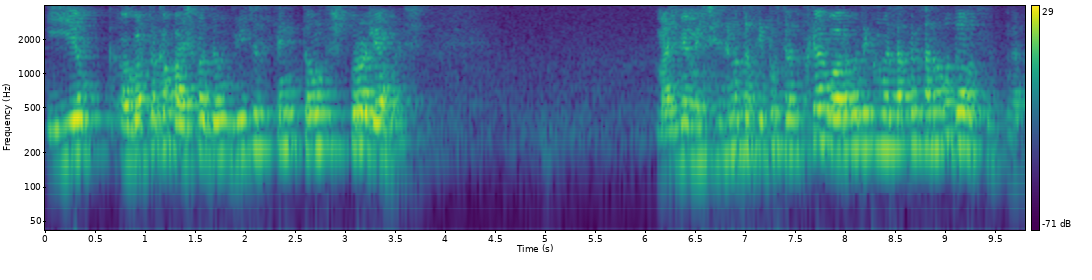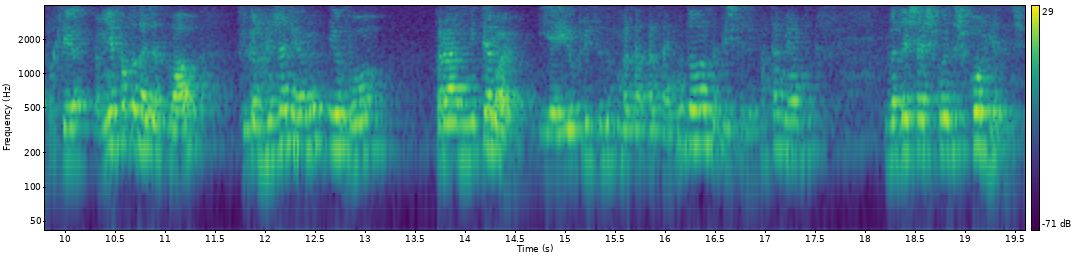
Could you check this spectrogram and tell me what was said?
e eu agora estou capaz de fazer o vídeo sem tantos problemas. Mas minha mente ainda não está 100% porque agora eu vou ter que começar a pensar na mudança. Né? Porque a minha faculdade atual fica no Rio de Janeiro e eu vou para Niterói. E aí eu preciso começar a pensar em mudança, pesquisa de apartamento, vou deixar as coisas corridas.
